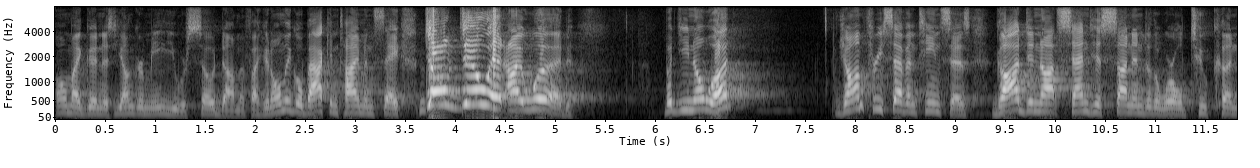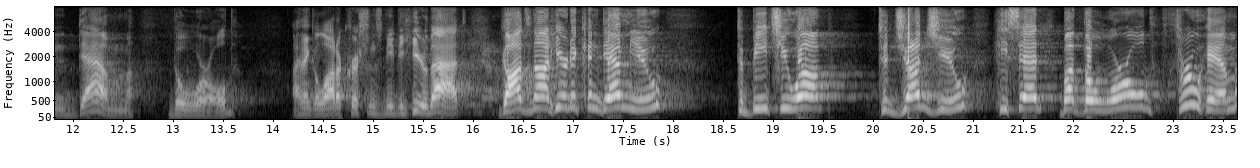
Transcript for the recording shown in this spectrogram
oh my goodness, younger me, you were so dumb. If I could only go back in time and say, don't do it, I would. But you know what? John 3:17 says, God did not send his son into the world to condemn the world. I think a lot of Christians need to hear that. God's not here to condemn you, to beat you up, to judge you. He said, but the world through him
